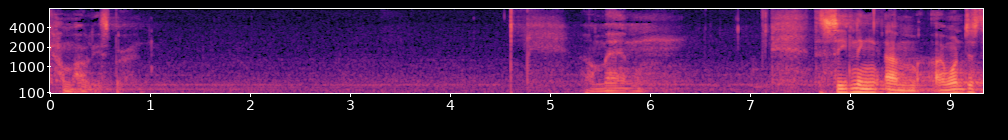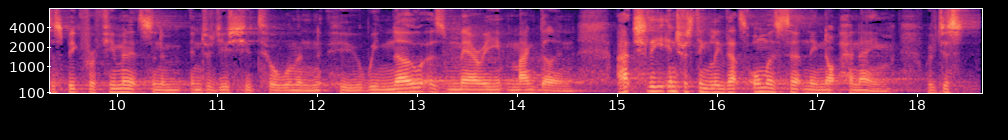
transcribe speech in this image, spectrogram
Come, Holy Spirit. Amen. This evening, um, I want just to speak for a few minutes and introduce you to a woman who we know as Mary Magdalene. Actually, interestingly, that's almost certainly not her name. We've just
